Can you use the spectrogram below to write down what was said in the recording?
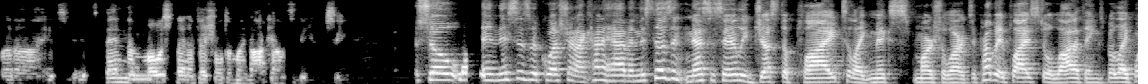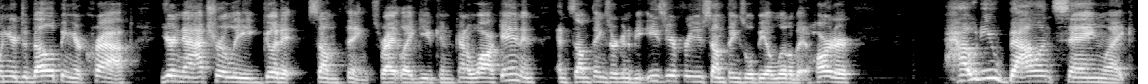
but uh, it's it's been the most beneficial to my knockouts in the UFC. So, and this is a question I kind of have, and this doesn't necessarily just apply to like mixed martial arts. It probably applies to a lot of things, but like when you're developing your craft, you're naturally good at some things, right? Like you can kind of walk in and and some things are going to be easier for you, some things will be a little bit harder. How do you balance saying like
